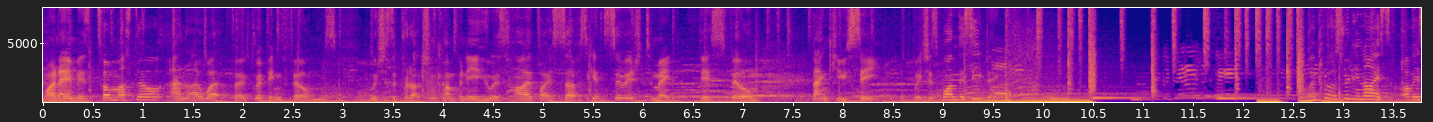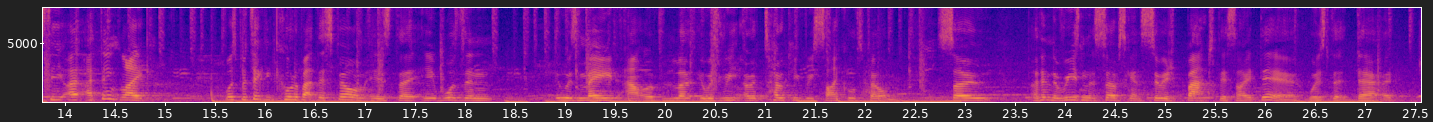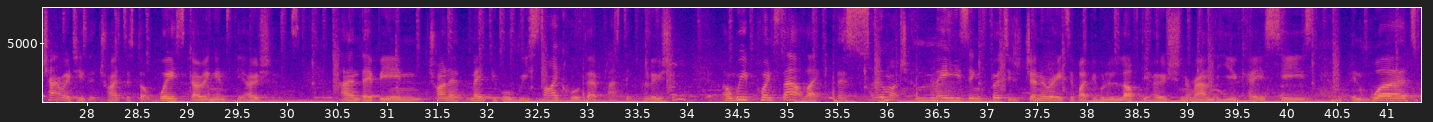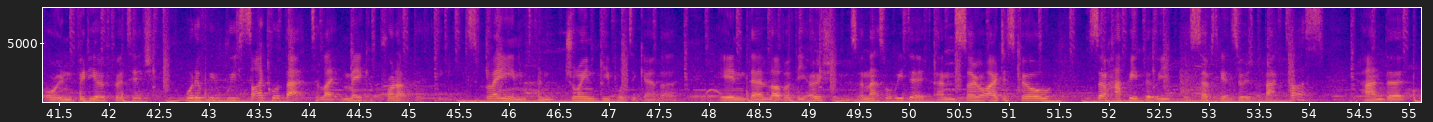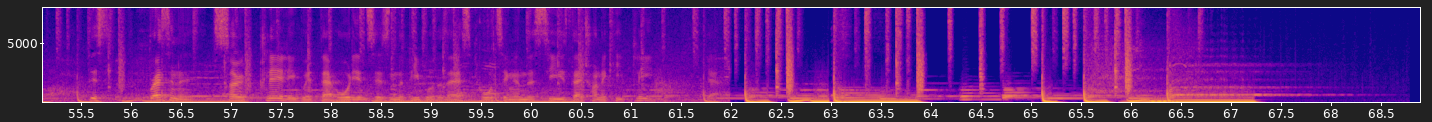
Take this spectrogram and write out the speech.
My name is Tom Mustill and I work for Gripping Films, which is a production company who was hired by Surfers Against Sewage to make this film, Thank You Sea, which is won this evening. I feel it's really nice. Obviously, I, I think like what's particularly cool about this film is that it wasn't. It was made out of. It was re- a totally recycled film. So I think the reason that Surfers Against Sewage backed this idea was that they're a charity that tries to stop waste going into the oceans. And they've been trying to make people recycle their plastic pollution. And we pointed out like there's so much amazing footage generated by people who love the ocean around the UK seas in words or in video footage. What if we recycled that to like make a product that explained and joined people together in their love of the oceans? And that's what we did. And so I just feel so happy that we that Surfers Against Sewage backed us and that this resonates so clearly with their audiences and the people that they're supporting and the seas they're trying to keep clean. Yeah.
